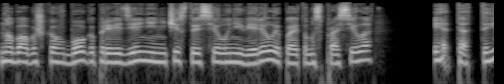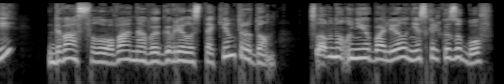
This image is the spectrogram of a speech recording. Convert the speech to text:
Но бабушка в бога, привидения нечистую силу не верила, и поэтому спросила «Это ты?» Два слова она выговорила с таким трудом, словно у нее болело несколько зубов.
